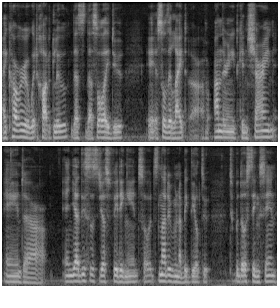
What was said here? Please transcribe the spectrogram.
I cover it with hot glue. That's that's all I do, uh, so the light uh, underneath can shine. And uh, and yeah, this is just fitting in, so it's not even a big deal to to put those things in.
